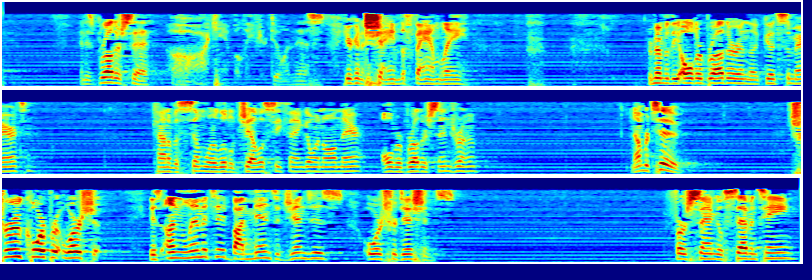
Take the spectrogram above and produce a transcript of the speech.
And his brother said, Oh, I can't believe you're doing this. You're going to shame the family. Remember the older brother and the Good Samaritan? Kind of a similar little jealousy thing going on there, older brother syndrome. Number two, true corporate worship is unlimited by men's agendas or traditions. 1 Samuel 17,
